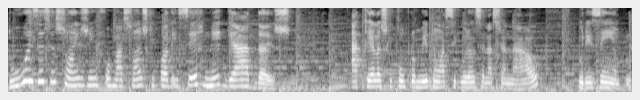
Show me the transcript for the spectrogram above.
duas exceções de informações que podem ser negadas: aquelas que comprometam a segurança nacional, por exemplo,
